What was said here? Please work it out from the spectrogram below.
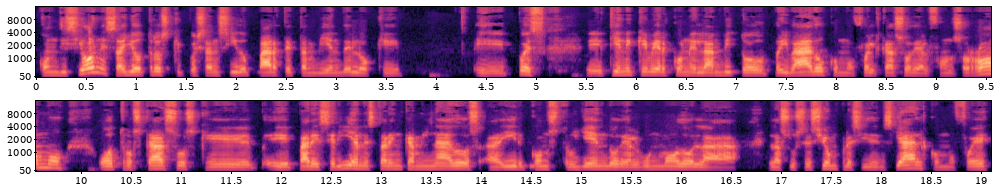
condiciones. Hay otros que pues han sido parte también de lo que pues tiene que ver con el ámbito privado, como fue el caso de Alfonso Romo, otros casos que eh, parecerían estar encaminados a ir construyendo de algún modo la, sucesión presidencial, como fue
